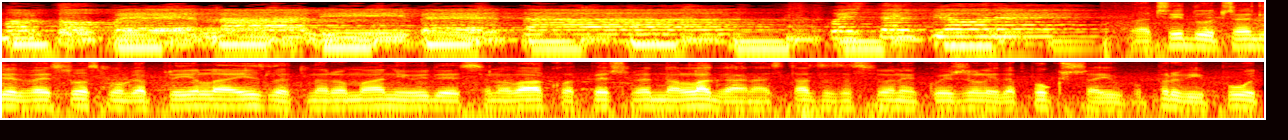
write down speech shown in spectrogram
morto per la libertà. Questo è il fiore Znači, iduće nedlje 28. aprila izlet na Romaniju ide se Novakova pečna jedna lagana staza za sve one koji žele da pokušaju po prvi put.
